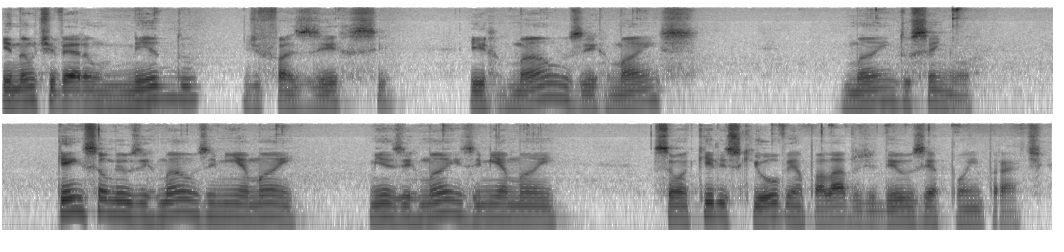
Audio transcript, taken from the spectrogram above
e não tiveram medo de fazer-se irmãos e irmãs, mãe do Senhor. Quem são meus irmãos e minha mãe? Minhas irmãs e minha mãe são aqueles que ouvem a palavra de Deus e a põem em prática.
